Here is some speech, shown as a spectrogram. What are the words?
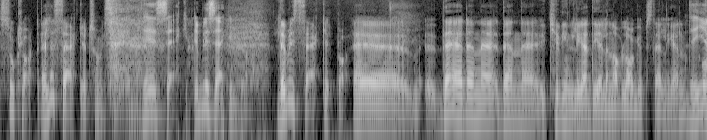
Såklart, eller säkert som vi säger. Det är säkert. Det blir säkert bra. Det blir säkert bra. Eh, det är den, eh, den eh, kvinnliga delen av laguppställningen. Det gillar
